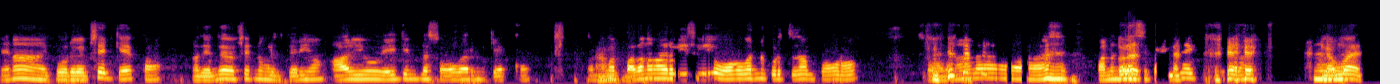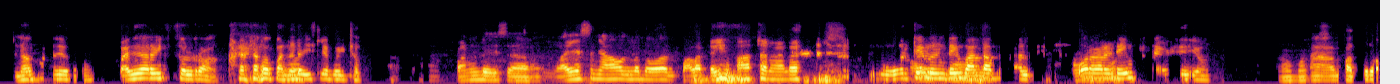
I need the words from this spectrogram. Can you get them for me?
ஏன்னா இப்போ ஒரு வெப்சைட் கேட்கும் அது எந்த வெப்சைட்னு உங்களுக்கு தெரியும். ஆர்யூ எயிட்டீன் பிளஸ் ஓவர்னு கேட்கும். நம்ம பதினாறு வயசுலயே ஓவர்னு கொடுத்துதான் போனோம். அதனால பன்னெண்டு வயசு நம்ம நம்ம பதினாறு வயசு சொல்றோம். நம்ம பன்னெண்டு வயசுலயே போயிட்டோம். பன்னெண்டு வயசா வயசு ஞாபகம் இல்ல பல டைம் பார்த்தனால ஒரு டைம் ரெண்டு டைம் பார்த்தா ஒரு டைம் தெரியும். ஆமா. பத்து ரூபா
